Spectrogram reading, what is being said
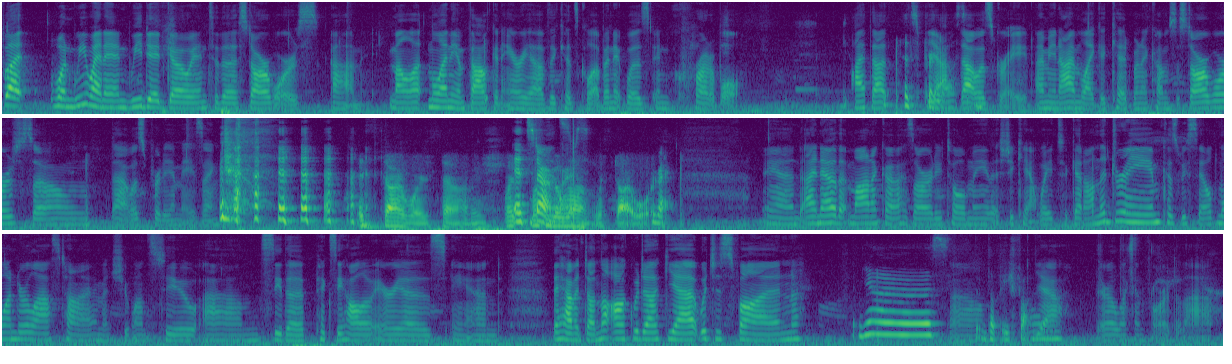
but when we went in, we did go into the Star Wars um, Millennium Falcon area of the kids club, and it was incredible. I thought It's pretty yeah, that was great. I mean, I'm like a kid when it comes to Star Wars, so that was pretty amazing. it's Star Wars. So I mean, what, It's what Star can go Wars. wrong with Star Wars? right. And I know that Monica has already told me that she can't wait to get on the Dream because we sailed Wonder last time, and she wants to um, see the Pixie Hollow areas. And they haven't done the AquaDuck yet, which is fun. Yes. So, It'll be fun. Yeah, they're looking forward to that.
